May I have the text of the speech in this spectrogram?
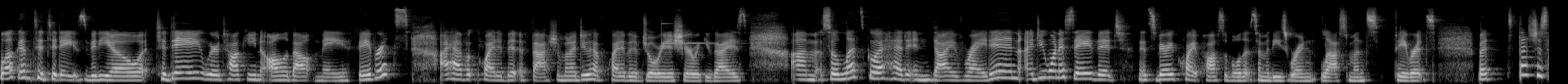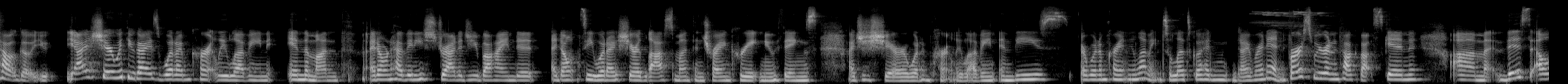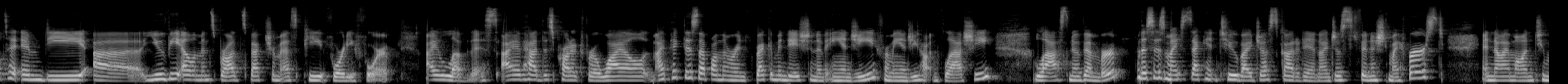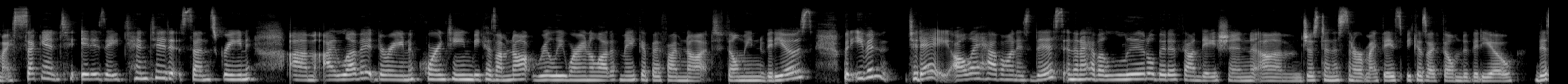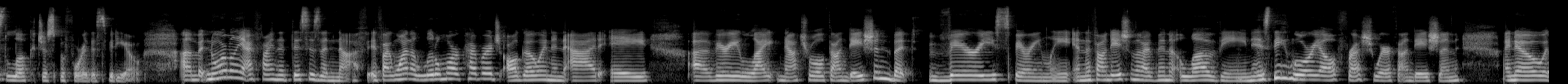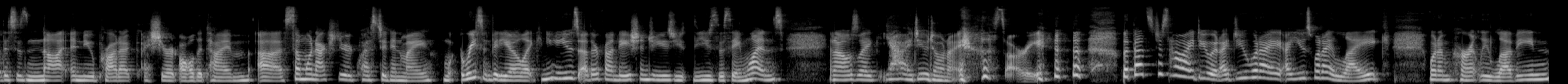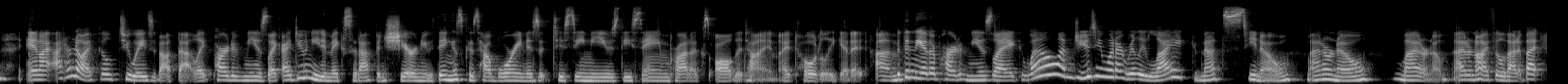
welcome to today's video. Today we're talking all about May favorites. I have quite a bit of fashion, but I do have quite a bit of jewelry to share with you guys. Um, so let's go ahead and dive right in. I do want to say that it's very quite possible that some of these were in last month's favorites, but that's just how it goes. Yeah, I share with you guys what I'm currently loving in the month. I don't have any strategy behind it. I don't see what I shared last month and try and create new things. I just share what I'm currently loving, and these are what I'm currently loving. So let's go ahead and dive right in. First, we're gonna talk about skin. Um, this Elta MD uh, UV Elements Broad Spectrum SPF 44. I love this. I have had this product for a while. I picked this up on the re recommendation of Angie from Angie Hot and Flashy last November. This is my second tube. I just got it in. I just finished my first and now I'm on to my second. It is a tinted sunscreen. Um, I love it during quarantine because I'm not really wearing a lot of makeup if I'm not filming videos. But even today, all I have on is this, and then I have a little bit of foundation um, just in the center of my face because I filmed a video, this look just before this video. Um, but normally I find that this is enough. If I want a little more coverage, I'll go in and add a, a very light natural foundation, but very sparingly. And the foundation that I've been loving is the L'Oreal Fresh Wear Foundation. I know this is not a new product. I share it all the time. Uh, someone actually requested in my recent video, like, can you use other foundations? You use, use the same ones. And I was like, yeah, I do, don't I? Sorry. but that's just how I do it. I do what I, I use what I like, what I'm currently loving. And I, I don't know, I feel two ways about that. Like part of me is like, I do need to mix it up and share new things because how boring is it to see me use these same products all the time? I totally get it. Um, but then the other part of me is like, well, I'm using what I really like. And that's, you know, I don't know, I don't know. I don't know how I feel about it, but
